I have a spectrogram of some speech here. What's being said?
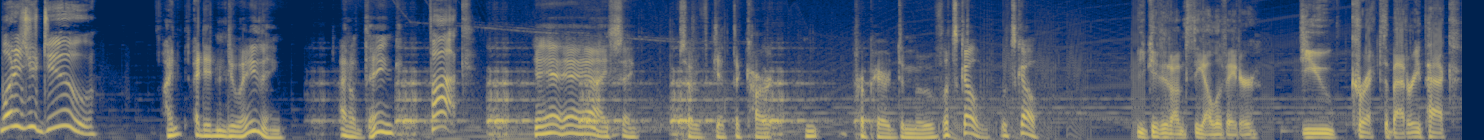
What did you do? I, I didn't do anything. I don't think. Fuck. Yeah, yeah, yeah, yeah. I say, sort of get the cart prepared to move. Let's go. Let's go. You get it onto the elevator. Do you correct the battery pack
